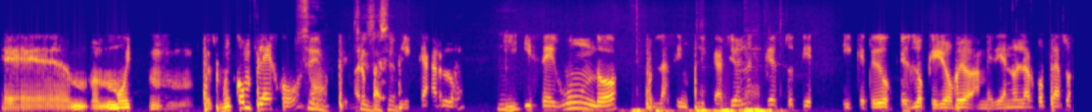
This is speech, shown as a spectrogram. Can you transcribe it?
eh, muy pues muy complejo primero para explicarlo y, segundo, pues las implicaciones que esto tiene y que te digo que es lo que yo veo a mediano y largo plazo,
